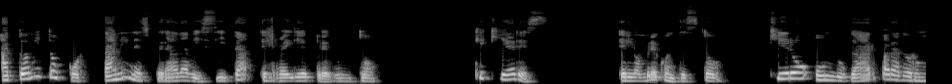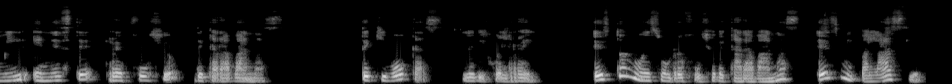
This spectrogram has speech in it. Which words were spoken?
Atónito por tan inesperada visita, el rey le preguntó, ¿Qué quieres? El hombre contestó, Quiero un lugar para dormir en este refugio de caravanas. Te equivocas, le dijo el rey. Esto no es un refugio de caravanas, es mi palacio.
